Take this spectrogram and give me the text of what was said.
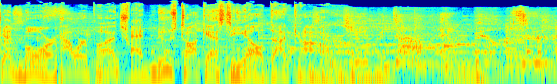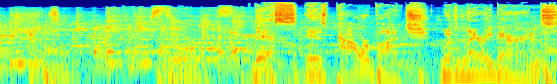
Get more Power Punch at newstalkstl.com. This is Power Punch with Larry Behrens.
